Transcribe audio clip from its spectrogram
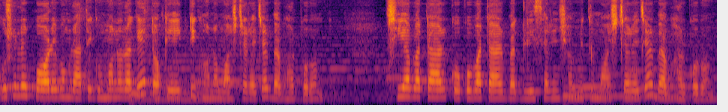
গোসলের পর এবং রাতে ঘুমানোর আগে ত্বকে একটি ঘন ময়শ্চারাইজার ব্যবহার করুন। শিয়া বাটার, কোকো বাটার বা গ্লিসারিন সমৃদ্ধ ময়শ্চারাইজার ব্যবহার করুন।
